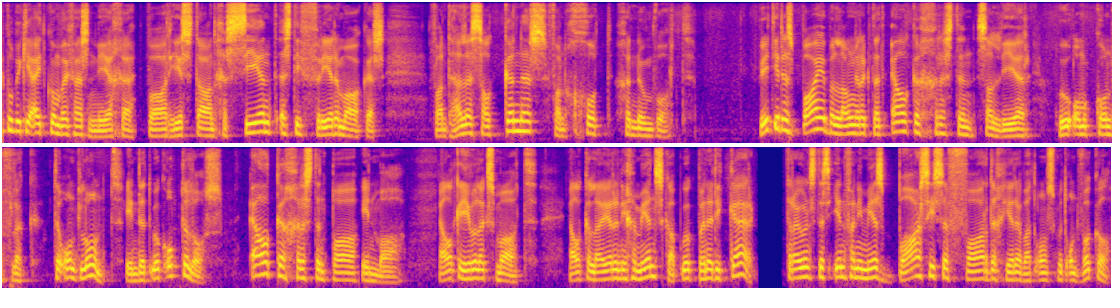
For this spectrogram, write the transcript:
Ek wil bietjie uitkom by vers 9 waar hier staan geseënd is die vredemakers want hulle sal kinders van God genoem word. Weet jy dis baie belangrik dat elke Christen sal leer hoe om konflik te ontlont en dit ook op te los. Elke Christen pa en ma, elke huweliksmaat, elke leier in die gemeenskap, ook binne die kerk. Trouwens dis een van die mees basiese vaardighede wat ons moet ontwikkel.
